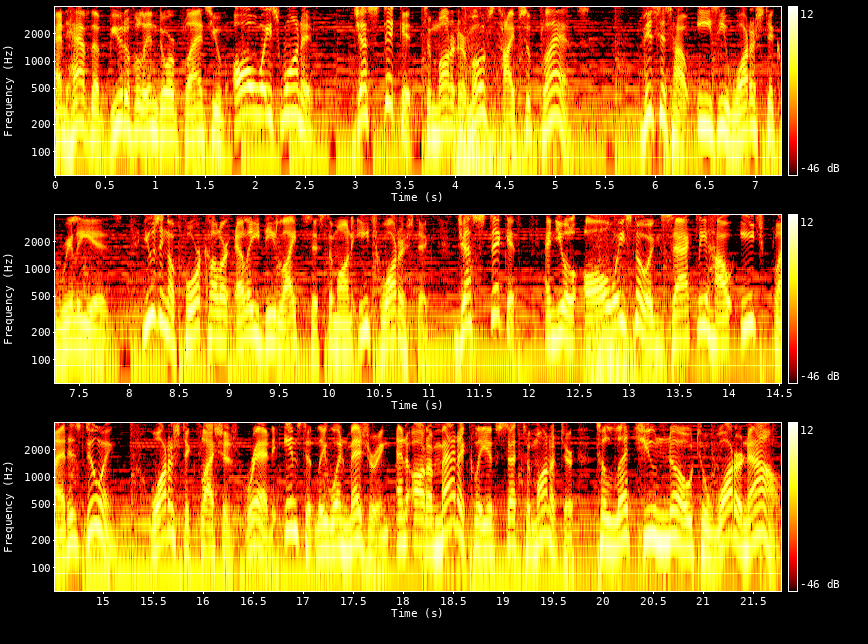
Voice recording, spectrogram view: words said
and have the beautiful indoor plants you've always wanted. Just stick it to monitor most types of plants. This is how easy WaterStik really is. Using a four-color LED light system on each WaterStik, just stick it and you'll always know exactly how each plant is doing. WaterStik flashes red instantly when measuring and automatically if set to monitor to let you know to water now.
